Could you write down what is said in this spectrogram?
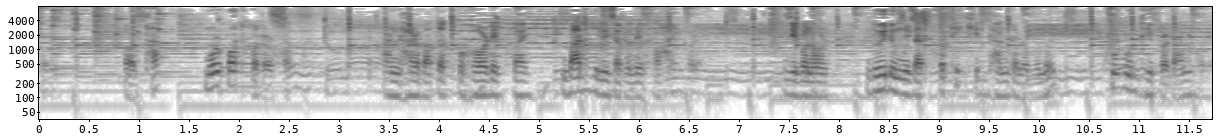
স্বৰূপ। অৰ্থাৎ মোৰ পথ প্ৰদৰ্শক। আন্ধাৰ বাটত পোহৰ দেখুৱাই বাট বুলি যাবলৈ সহায় কৰে। জীৱনৰ দুই দুমোজাত সঠিক সিদ্ধান্ত ল'বলৈ সুবুদ্ধি প্ৰদান কৰে।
